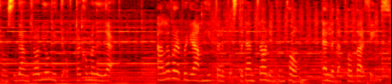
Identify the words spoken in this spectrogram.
från Studentradion 98,9. Alla våra program hittar du på studentradion.com eller där poddar finns.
